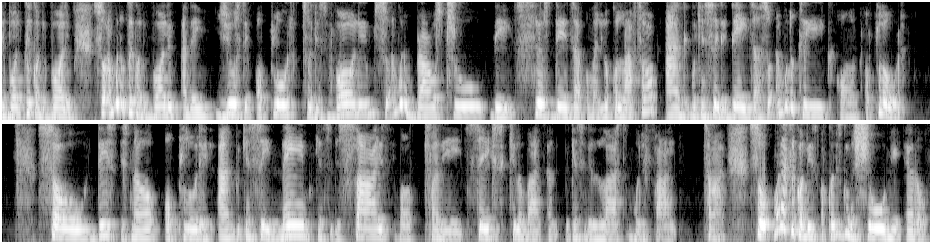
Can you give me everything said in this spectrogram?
the volume, click on the volume. So I'm going to click on the volume and then use the upload to this volume. So I'm going to browse through the sales data on my local laptop and we can see the data. So I'm going to click on upload. So this is now uploaded and we can see name, we can see the size about 26 kilobytes and we can see the last modified time. So when I click on this, of course, it's going to show me error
